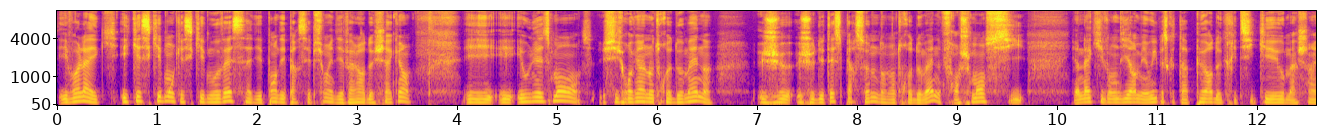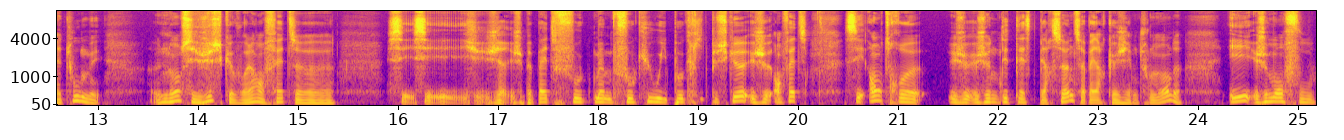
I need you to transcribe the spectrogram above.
et voilà, et, qu'est-ce qui est bon, qu'est-ce qui est mauvais, ça dépend des perceptions et des valeurs de chacun. Et, honnêtement, si je reviens à notre domaine, je, déteste personne dans notre domaine. Franchement, si il y en a qui vont dire mais oui parce que t'as peur de critiquer ou machin et tout, mais euh, non, c'est juste que voilà, en fait. Euh, c'est, je, je, peux pas être faux, même faux ou hypocrite puisque je, en fait, c'est entre je, ne déteste personne, ça veut pas dire que j'aime tout le monde, et je m'en fous.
